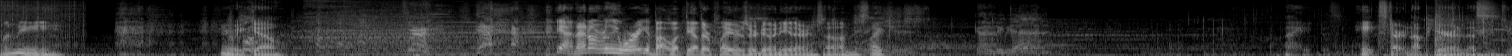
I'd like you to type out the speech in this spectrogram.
Let me. Here we go. Yeah, and I don't really worry about what the other players are doing either, so I'm just like, Gotta be done. I hate this. Hate starting up here in this. Too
